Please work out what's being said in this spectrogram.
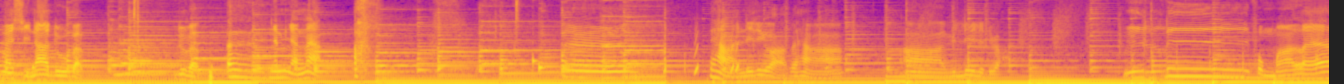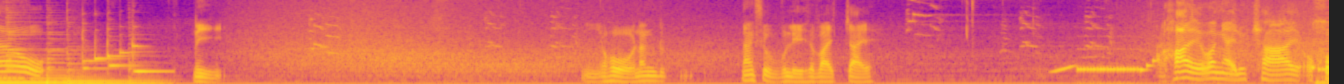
ทำไมสีหน้าดูแบบ ดูแบบ เอองั้นงั้นอะไปหาลิลี่ดีกว่า ไปหา อ่า วิลลี่เลยดีกว่า วิลลี่ ผมมาแล้ว นี่ นี่ โอ้โห นั่ง นั่งสูบบุหรี่สบายใจใช่ว่าไงลูกชาย โอ้โห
